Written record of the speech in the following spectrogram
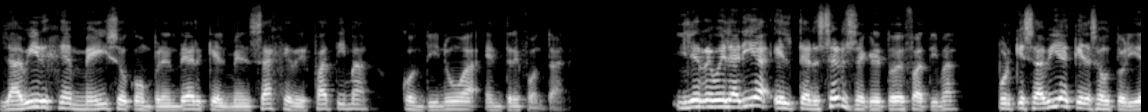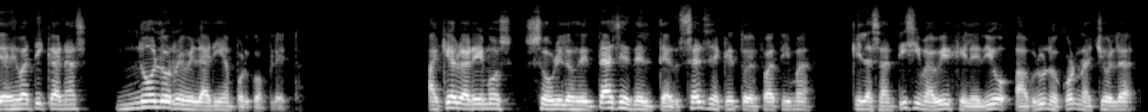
la Virgen me hizo comprender que el mensaje de Fátima continúa en Tres Fontane. Y le revelaría el tercer secreto de Fátima porque sabía que las autoridades vaticanas no lo revelarían por completo. Aquí hablaremos sobre los detalles del tercer secreto de Fátima que la Santísima Virgen le dio a Bruno Cornachola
